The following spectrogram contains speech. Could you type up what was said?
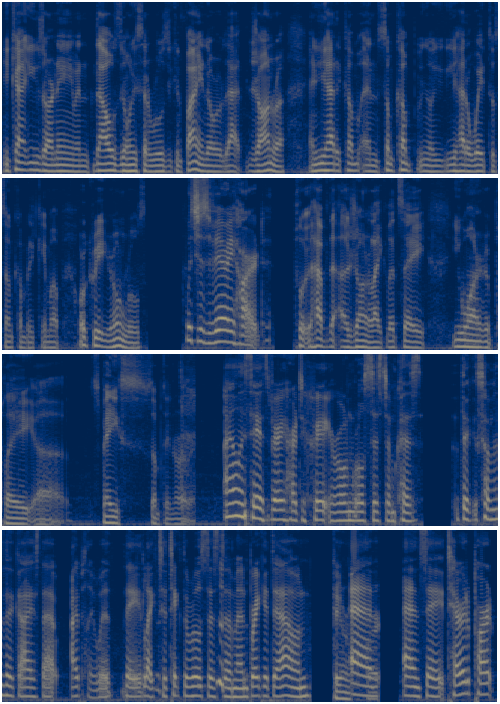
You can't use our name, and that was the only set of rules you can find over that genre. And you had to come, and some company, you know, you, you had to wait till some company came up or create your own rules. Which is very hard. Have that a genre like, let's say, you wanted to play uh, space something or other. I only say it's very hard to create your own rule system because the some of the guys that I play with, they like to take the rule system and break it down Tear And- apart. and say tear it apart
